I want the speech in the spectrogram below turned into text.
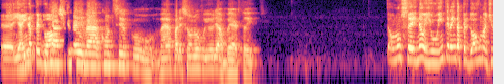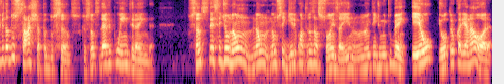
É, e ainda Eu perdoar. acho que vai, vai acontecer com. Vai aparecer um novo Yuri Alberto aí. Então, não sei. Não, e o Inter ainda perdoava uma dívida do Sacha do Santos, que o Santos deve para o Inter ainda. O Santos decidiu não, não, não seguir com as transações aí, não, não entendi muito bem. Eu, eu trocaria na hora.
